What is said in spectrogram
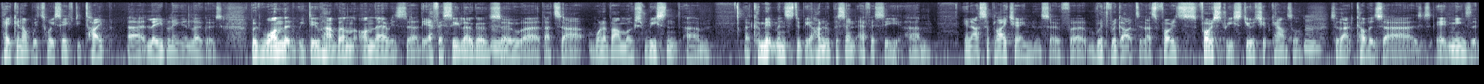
taken up with toy safety type uh, labeling and logos. But one that we do have on, on there is uh, the FSC logo. So uh, that's uh, one of our most recent um, uh, commitments to be 100% FSC. Um, in our supply chain. So, for, with regard to that's Forest, Forestry Stewardship Council. So that covers. Uh, it means that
